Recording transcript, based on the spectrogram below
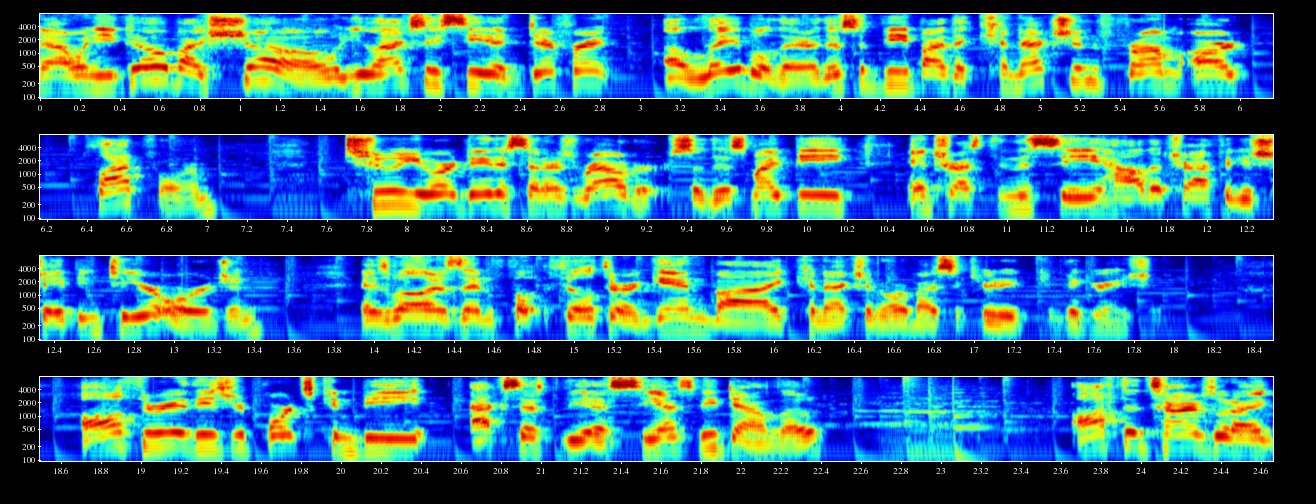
Now, when you go by show, you'll actually see a different a label there. This would be by the connection from our platform to your data center's router. So this might be interesting to see how the traffic is shaping to your origin, as well as then filter again by connection or by security configuration. All three of these reports can be accessed via CSV download. Oftentimes, what I,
